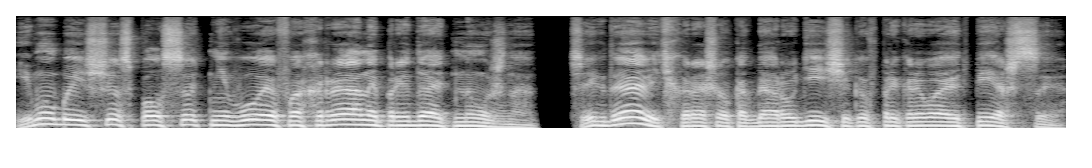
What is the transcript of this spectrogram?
Ему бы еще с полсотни воев охраны придать нужно. Всегда ведь хорошо, когда орудийщиков прикрывают пешцы.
